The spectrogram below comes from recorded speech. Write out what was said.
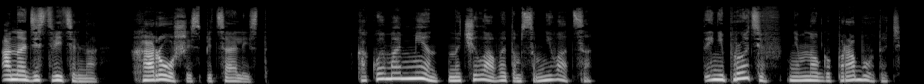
Она действительно хороший специалист. В какой момент начала в этом сомневаться? Ты не против немного поработать?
